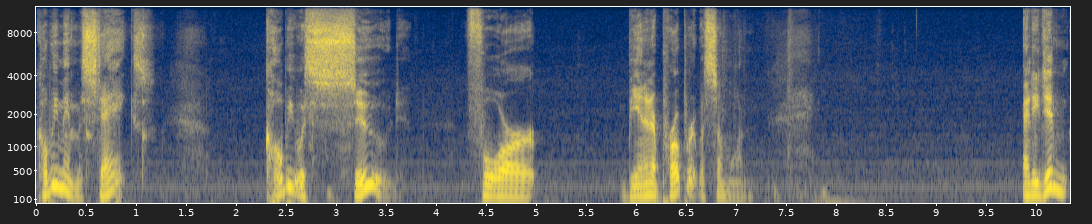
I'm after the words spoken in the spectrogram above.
Kobe made mistakes. Kobe was sued for being inappropriate with someone. And he didn't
